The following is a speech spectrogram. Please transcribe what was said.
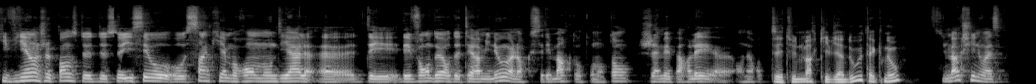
qui vient, je pense, de, de se hisser au, cinquième rang mondial euh, des, des, vendeurs de terminaux, alors que c'est des marques dont on n'entend jamais parler euh, en Europe. C'est une marque qui vient d'où, Techno? C'est une marque chinoise.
